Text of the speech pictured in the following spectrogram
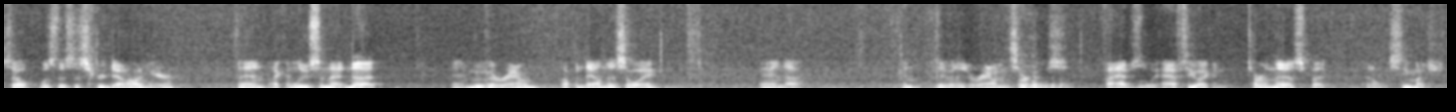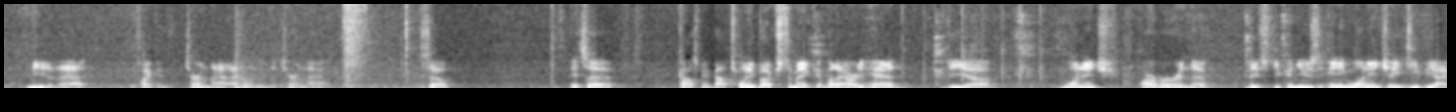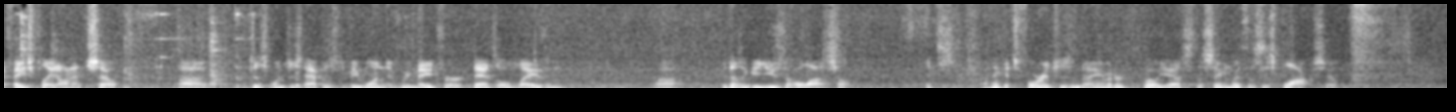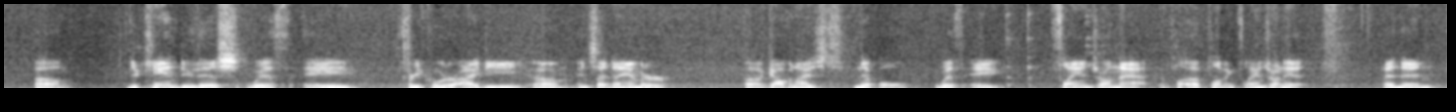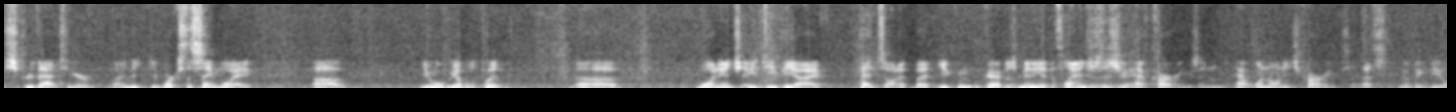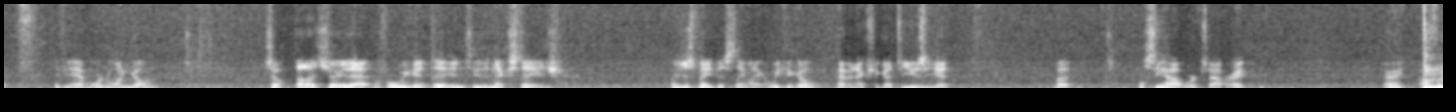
So once this is screwed down on here, then I can loosen that nut and move it around up and down this way. And uh, can pivot it around in circles. If I absolutely have to, I can turn this, but I don't see much need of that. If I can turn that, I don't need to turn that. So it's a, cost me about 20 bucks to make it, but I already had the uh, one inch arbor in the, this, you can use any one inch 8 TPI faceplate on it. So uh, this one just happens to be one that we made for dad's old lathe and uh, it doesn't get used a whole lot. So it's, I think it's four inches in diameter. Well, yeah, it's the same width as this block. So um, you can do this with a three-quarter ID um, inside diameter uh, galvanized nipple with a flange on that, a, pl- a plumbing flange on it, and then screw that to your. I mean, it works the same way. Uh, you won't be able to put uh, one-inch 8 TPI heads on it, but you can grab as many of the flanges as you have carvings and have one on each carving. So that's no big deal if you have more than one going. So thought I'd show you that before we get uh, into the next stage. I just made this thing like a week ago. Haven't actually got to use it yet, but we'll see how it works out, right? All right, off we.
